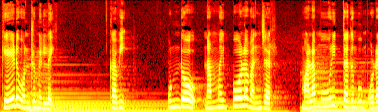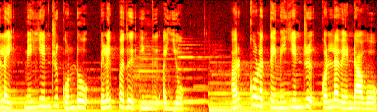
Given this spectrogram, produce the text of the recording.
கேடு ஒன்றுமில்லை. கவி உண்டோ நம்மைப் போல வஞ்சர் மலமூறித் ததும்பும் உடலை மெய்யென்று கொண்டோ பிழைப்பது இங்கு ஐயோ. அருட்கோலத்தை மெய்யென்று கொல்ல வேண்டாவோ?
